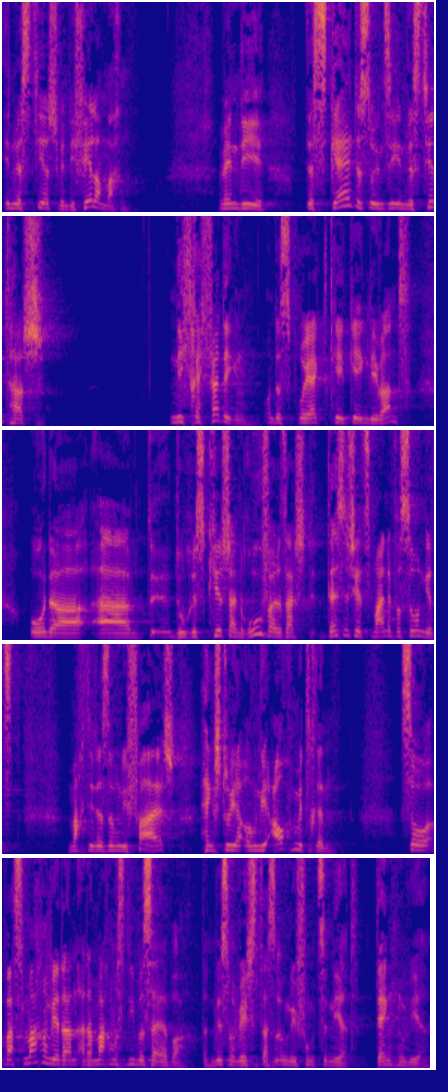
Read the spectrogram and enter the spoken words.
investierst, wenn die Fehler machen? Wenn die das Geld, das du in sie investiert hast, nicht rechtfertigen und das Projekt geht gegen die Wand. Oder äh, du riskierst deinen Ruf, weil du sagst, das ist jetzt meine Person, jetzt macht die das irgendwie falsch, hängst du ja irgendwie auch mit drin. So, was machen wir dann? Ah, dann machen wir es lieber selber. Dann wissen wir wenigstens, dass es irgendwie funktioniert. Denken wir.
